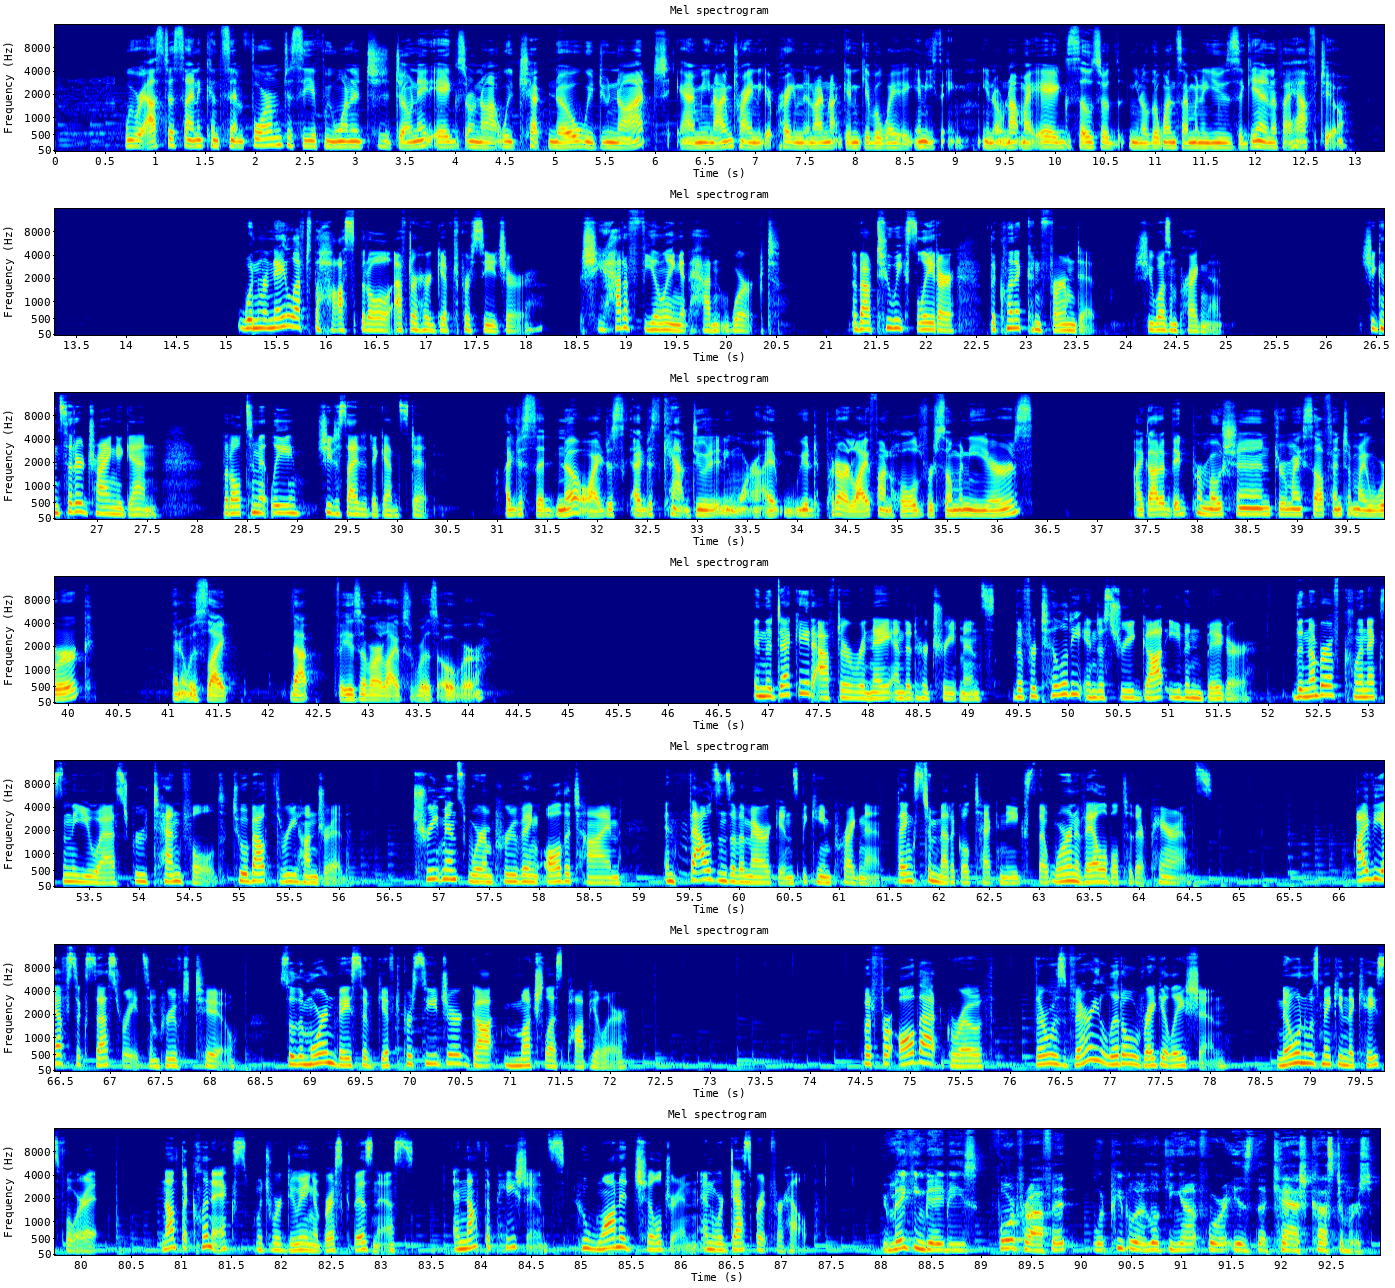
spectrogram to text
We were asked to sign a consent form to see if we wanted to donate eggs or not. We checked no, we do not. I mean, I'm trying to get pregnant and I'm not going to give away anything. You know, not my eggs. Those are, the, you know, the ones I'm going to use again if I have to. When Renee left the hospital after her gift procedure, she had a feeling it hadn't worked. About two weeks later, the clinic confirmed it. She wasn't pregnant. She considered trying again, but ultimately, she decided against it. I just said no. I just I just can't do it anymore. I we had put our life on hold for so many years. I got a big promotion, threw myself into my work, and it was like that phase of our lives was over. In the decade after Renee ended her treatments, the fertility industry got even bigger. The number of clinics in the US grew tenfold to about 300. Treatments were improving all the time, and thousands of Americans became pregnant thanks to medical techniques that weren't available to their parents. IVF success rates improved too, so the more invasive gift procedure got much less popular. But for all that growth, there was very little regulation. No one was making the case for it. Not the clinics, which were doing a brisk business, and not the patients, who wanted children and were desperate for help. You're making babies for profit. What people are looking out for is the cash customers.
